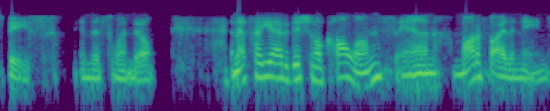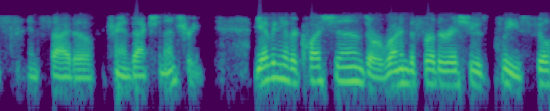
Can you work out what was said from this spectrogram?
space in this window. And that's how you add additional columns and modify the names inside of transaction entry. If you have any other questions or run into further issues, please feel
